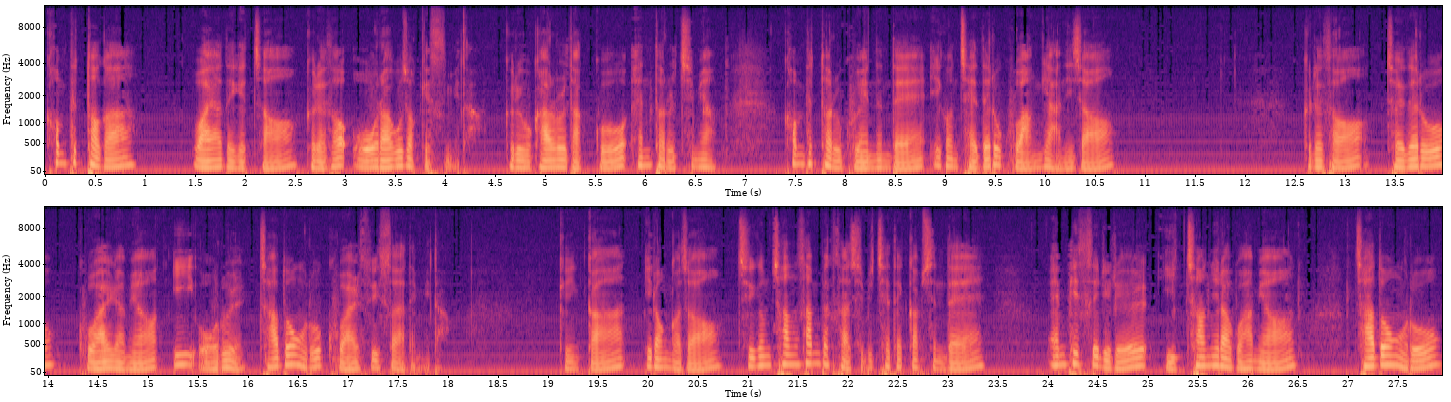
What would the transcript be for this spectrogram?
컴퓨터가 와야 되겠죠. 그래서 5라고 적겠습니다. 그리고 가로를 닫고 엔터를 치면 컴퓨터를 구했는데 이건 제대로 구한 게 아니죠. 그래서 제대로 구하려면 이 5를 자동으로 구할 수 있어야 됩니다. 그러니까 이런 거죠. 지금 1340이 최대값인데 mp3를 2000이라고 하면 자동으로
